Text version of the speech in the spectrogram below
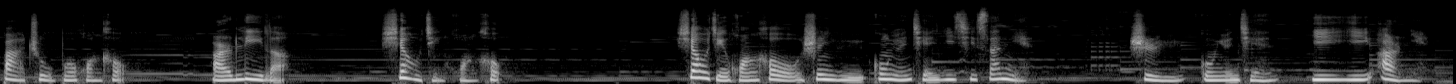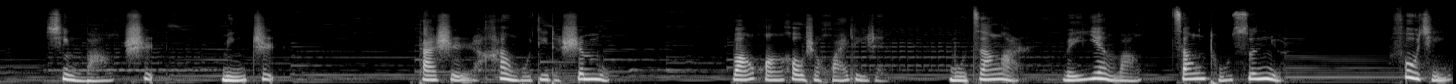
罢黜薄皇后，而立了孝景皇后？孝景皇后生于公元前一七三年，逝于公元前一一二年，姓王氏，名志。她是汉武帝的生母。王皇后是怀里人，母臧儿为燕王臧荼孙女，父亲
